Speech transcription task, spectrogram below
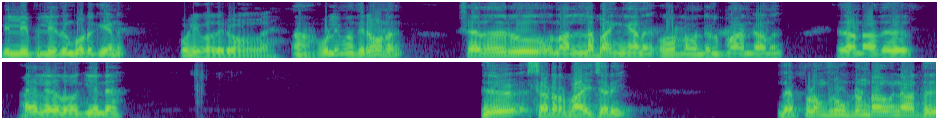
ലില്ലി പില്ലി ഇതും കൊടുക്കുകയാണ് പുളിമധുരമാണല്ലേ? ആ പുളിമധുരമാണ്. പക്ഷെ അതൊരു നല്ല ഭംഗിയാണ്. ഓർണമെന്റൽ പ്ലാന്റ് ആണ്. ഇതാണ്ട അത് ഇലകൾ നോക്കിയതിന്റെ ഇത് സെഡർ ബായ് ചെറി. ഇതെപ്പോഴും ഫ്രൂട്ട് ഉണ്ടാവും ഇതിനകത്ത്.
